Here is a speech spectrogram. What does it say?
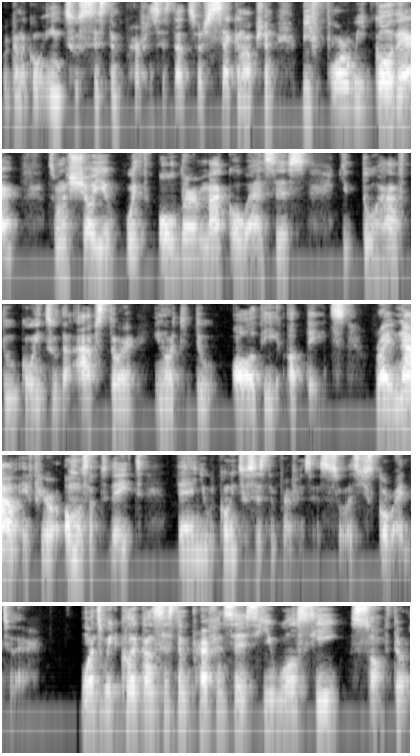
We're going to go into system preferences. That's our second option. Before we go there, I just want to show you with older Mac OSs, you do have to go into the App Store in order to do all the updates. Right now, if you're almost up to date, then you would go into system preferences. So let's just go right into there. Once we click on System Preferences, you will see Software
